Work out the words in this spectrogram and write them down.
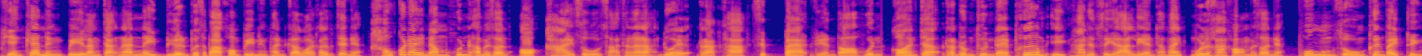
เพียงแค่ 1 ปีหลังจากนั้นในเดือนพฤษภาาคมปี 1997 เนี่ยเขาก็ได้นำหุ้น Amazon ออกขายสู่สาธารณะด้วยราคา 18 เหรียญต่อหุ้น ก่อนจะระดมทุนได้เพิ่มอีก 54 ล้านเหรียญทำให้มูลค่าของ Amazon เนี่ยพุ่งสูงขึ้นไปถึง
